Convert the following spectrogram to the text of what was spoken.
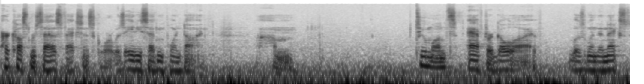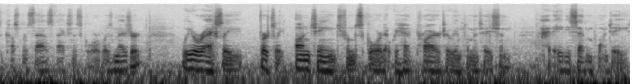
our customer satisfaction score was 87.9. Um, two months after go live was when the next customer satisfaction score was measured. We were actually virtually unchanged from the score that we had prior to implementation at 87.8.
